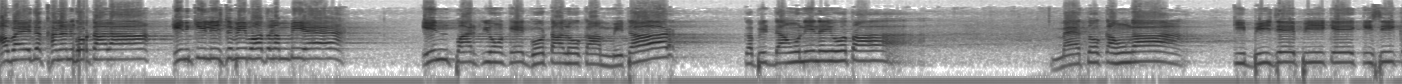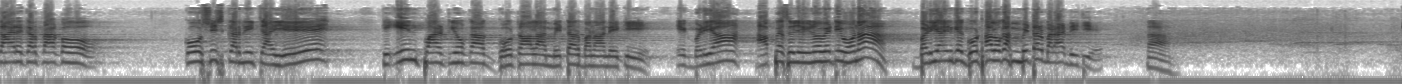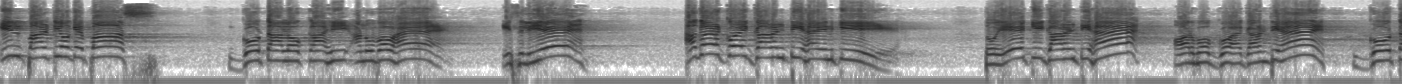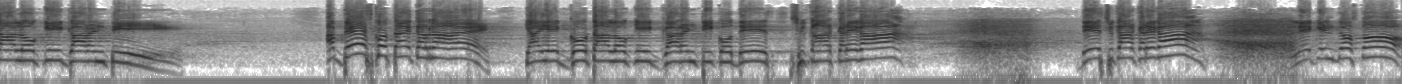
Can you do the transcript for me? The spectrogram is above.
अवैध खनन घोटाला, इनकी लिस्ट भी बहुत लंबी है। इन पार्टियों के घोटालों का मीटर कभी डाउन ही नहीं होता। मैं तो कहूँगा कि बीजेपी के किसी कार्यकर्ता को कोशिश करनी चाहिए कि इन पार्टियों का घोटाला मीटर बनाने की। एक बढ़िया, आप में से जो इनोवेटिव हो ना, बढ़िया इनके घोटालों का मीटर बढ़ा दीजिए। हाँ। इन पार्टियों के पास घोटालों का ही अनुभव है। इसलिए अगर कोई गारंटी है इनकी तो एक ही गारंटी है और वो गारंटी है घोटालों की गारंटी। अब देश को तय करना है, क्या ये घोटालों की गारंटी को देश स्वीकार करेगा। देश स्वीकार करेगा। लेकिन दोस्तों,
